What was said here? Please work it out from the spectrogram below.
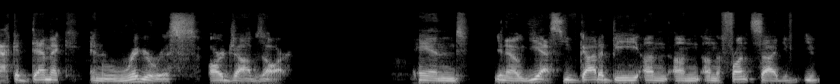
academic and rigorous our jobs are. And you know, yes, you've got to be on on on the front side. You've you've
